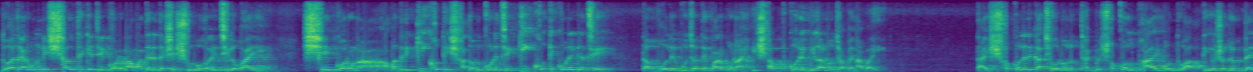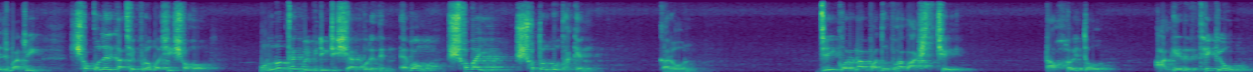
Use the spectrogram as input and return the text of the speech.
দু হাজার উনিশ সাল থেকে যে করোনা আমাদের দেশে শুরু হয়েছিল ভাই সেই করোনা আমাদের কি ক্ষতি সাধন করেছে, কি ক্ষতি করে গেছে, তা বলে বোঝাতে পারব না, হিসাব করে মিলানো যাবে না ভাই। তাই সকলের কাছে অনুরোধ থাকবে, সকল ভাই, বন্ধু, আত্মীয় স্বজন, দেশবাসী, সকলের কাছে প্রবাসী সহ অনুরোধ থাকবে ভিডিওটি শেয়ার করে দিন এবং সবাই সতর্ক থাকেন। কারণ যেই করোনা প্রাদুর্ভাব আসছে, তা হয়তো আগের থেকেও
